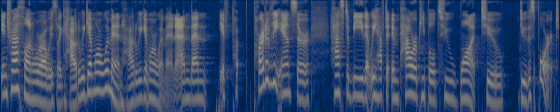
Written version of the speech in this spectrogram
in triathlon, we're always like, how do we get more women? How do we get more women? And then if p- part of the answer has to be that we have to empower people to want to do the sport,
